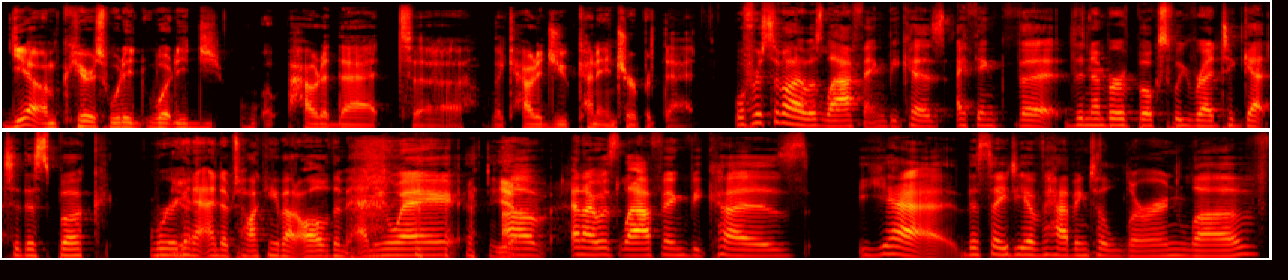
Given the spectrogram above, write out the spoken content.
yeah, I'm curious. What did what did you? How did that? Uh, like, how did you kind of interpret that? Well, first of all, I was laughing because I think the the number of books we read to get to this book, we're Yeah. going to end up talking about all of them anyway. Yeah. um, and I was laughing because, yeah, this idea of having to learn love,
